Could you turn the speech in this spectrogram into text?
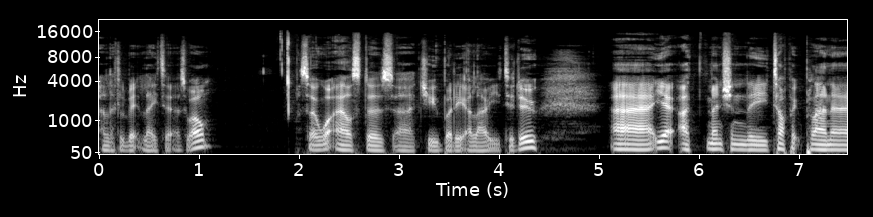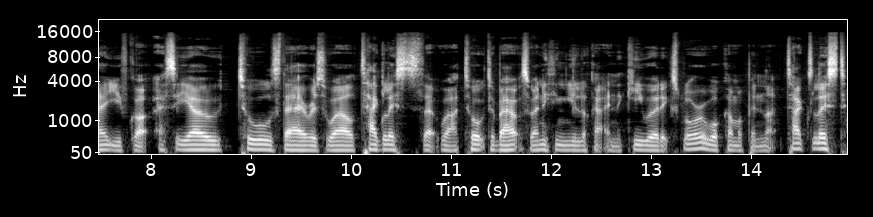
a little bit later as well. So what else does uh, TubeBuddy allow you to do? Uh, yeah, I mentioned the topic planner. You've got SEO tools there as well, tag lists that I talked about. So anything you look at in the Keyword Explorer will come up in that tags list.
